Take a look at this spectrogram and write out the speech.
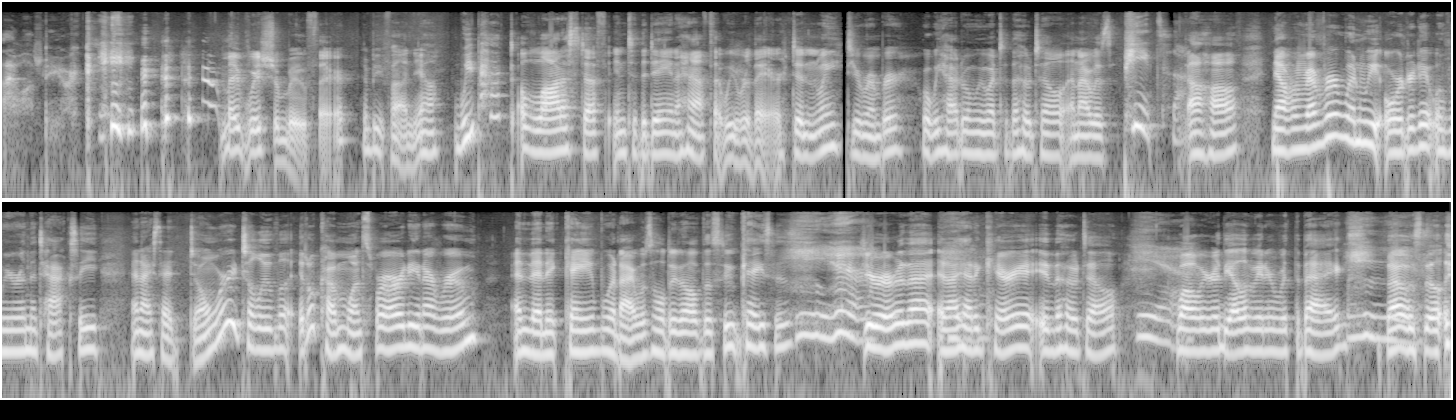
I love New York. Maybe we should move there. It'd be fun, yeah. We packed a lot of stuff into the day and a half that we were there, didn't we? Do you remember what we had when we went to the hotel and I was Pizza. uh huh. Now, remember when we ordered it when we were in the taxi and I said, Don't worry, Tallulah, it'll come once we're already in our room? And then it came when I was holding all the suitcases. yeah. Do you remember that? And I had to carry it in the hotel Yeah. while we were in the elevator with the bags. That was silly.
